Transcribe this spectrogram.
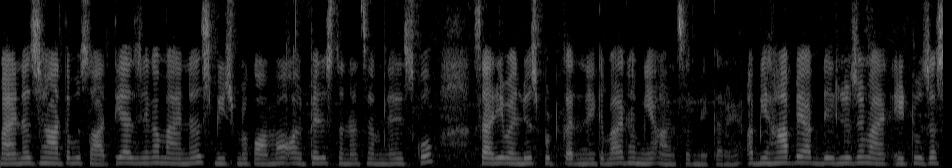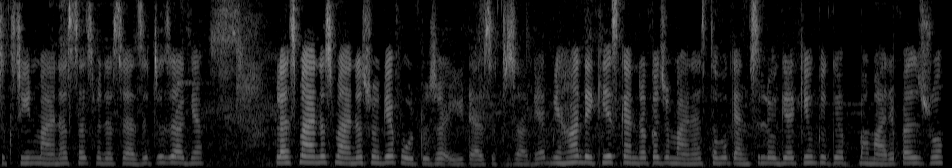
माइनस जहाँ तक वो साथ ही आ जाएगा, माइनस बीच में कॉमा और फिर इस तरह से हमने इसको सारी वैल्यूज़ पुट करने के बाद हम ये आंसर लेकर आए अब यहाँ पे आप देख लीजिए A two za sixteen minus दस वजह से एज इट इज़ आ गया। प्लस माइनस माइनस हो गया, four two za eight as it is आ गया। अब यहाँ देखिए इसके अंदर का जो माइनस था वो कैंसिल हो गया, क्यों? क्योंकि हमारे पास जो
